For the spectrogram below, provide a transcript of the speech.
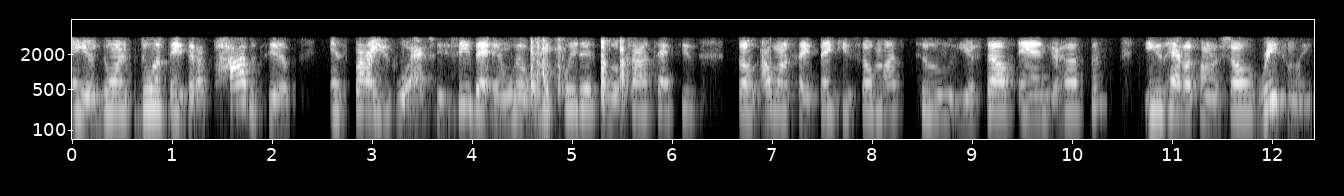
and you're doing doing things that are positive, Inspire Youth will actually see that and will retweet it. Will contact you. So I want to say thank you so much to yourself and your husband you had us on the show recently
